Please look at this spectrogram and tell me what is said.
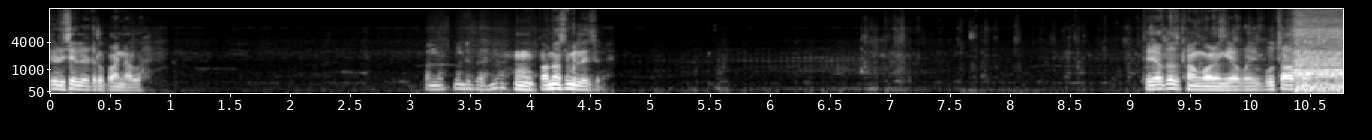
दीडशे लिटर पाण्याला. पन्नास मिनिट आहे ना? हं, पन्नास मिलीचं आहे. त्याच्यातच खांगोळून घ्या पाहिजे बुचा आता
